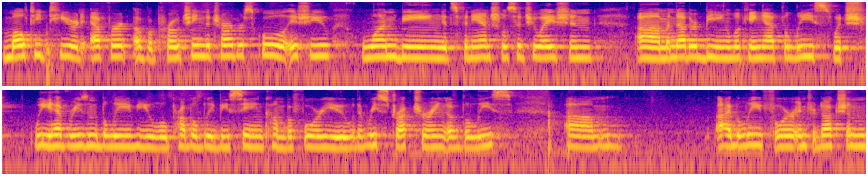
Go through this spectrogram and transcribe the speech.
multi-tiered effort of approaching the charter school issue, one being its financial situation, um, another being looking at the lease, which we have reason to believe you will probably be seeing come before you the restructuring of the lease. Um, I believe for introduction,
